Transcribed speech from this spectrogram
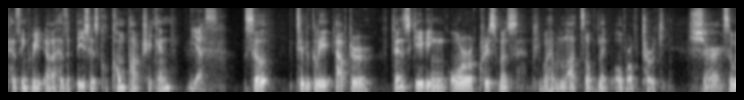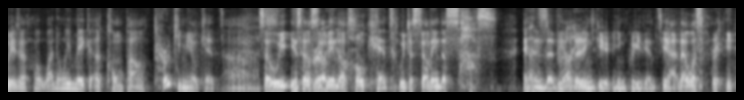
has ingre- uh, has a dish is called kung pao chicken. yes. So typically after Thanksgiving or Christmas, people have lots of leftover of turkey. Sure. So we said, oh, why don't we make a kung pao turkey meal kit? Oh, so we instead of selling the whole kit, we're just selling the sauce and That's the, the other brilliant. ingre- ingredients. Yeah, that was a really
